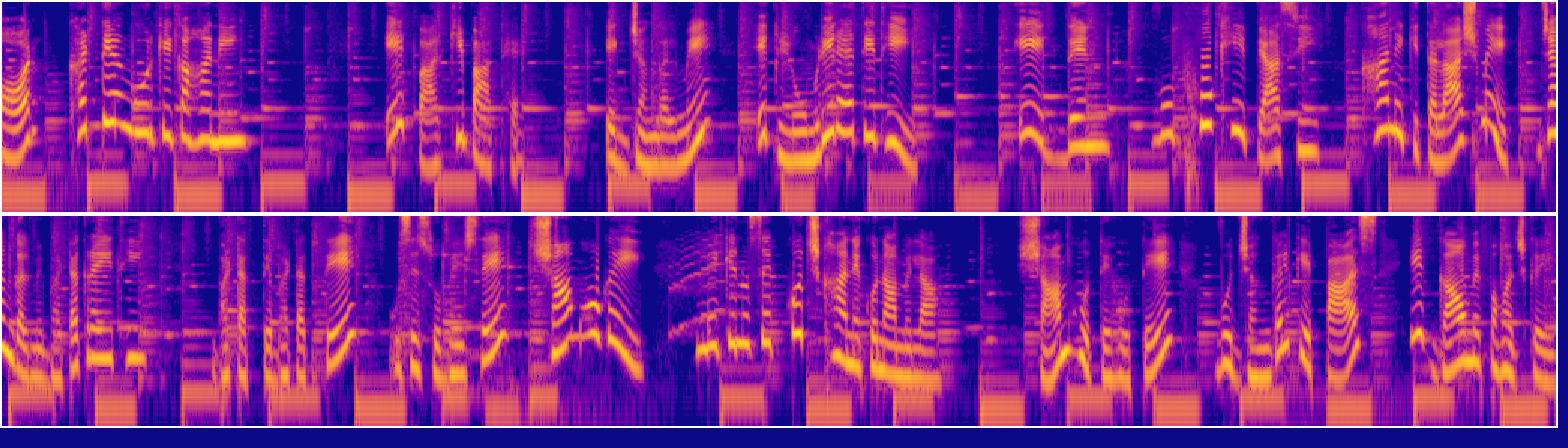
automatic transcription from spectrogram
और खट्टे अंगूर की कहानी। एक बार की बात है। एक जंगल में एक लोमड़ी रहती थी। एक दिन वो भूखी प्यासी खाने की तलाश में जंगल में भटक रही थी। भटकते भटकते उसे सुबह से शाम हो गई, लेकिन उसे कुछ खाने को ना मिला। शाम होते होते वो जंगल के पास एक गाँव में पहुँच गई।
